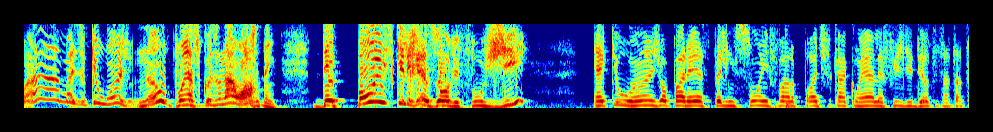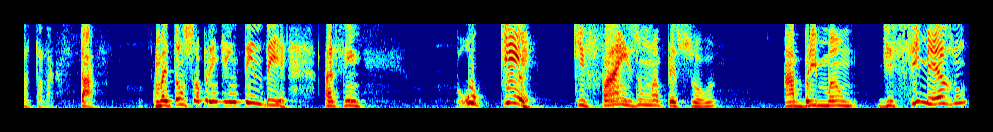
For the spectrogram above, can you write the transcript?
ah, mas o que o anjo? Não, põe as coisas na ordem. Depois que ele resolve fugir, é que o anjo aparece pelo sonho e fala: pode ficar com ela, é filho de Deus. Tá, tá, tá, tá, tá. tá. Mas então, só para a gente entender, assim, o que que faz uma pessoa abrir mão de si mesmo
